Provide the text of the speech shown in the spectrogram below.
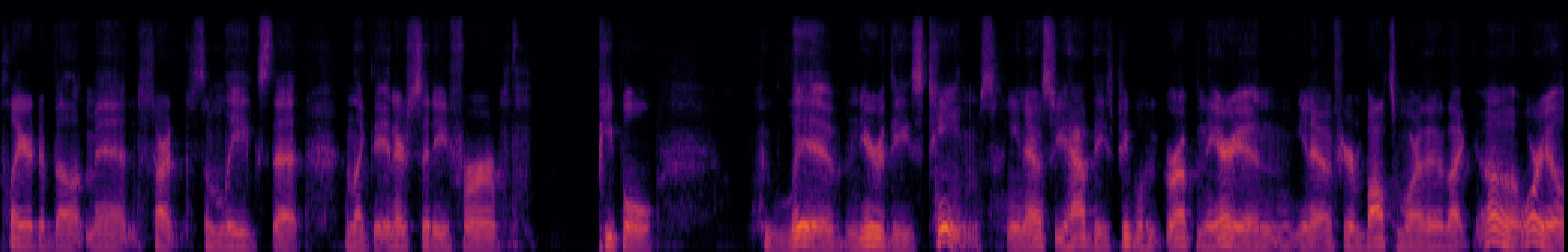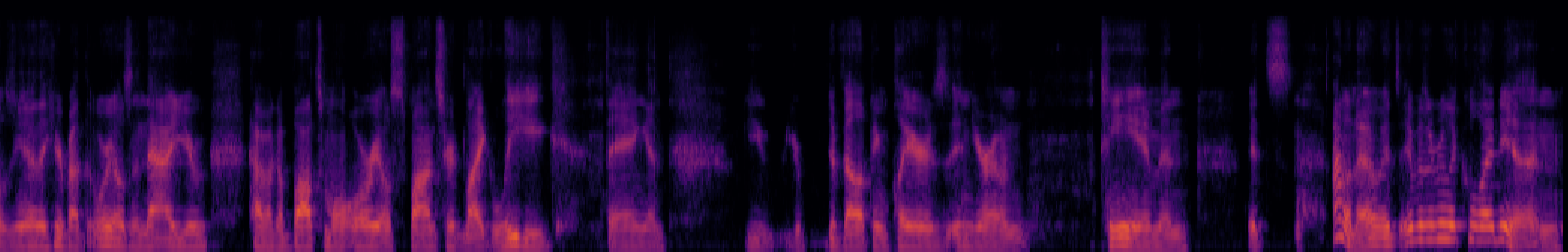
player development, start some leagues that in like the inner city for people who live near these teams, you know. So you have these people who grow up in the area, and you know, if you're in Baltimore, they're like, "Oh, Orioles," you know, they hear about the Orioles, and now you have like a Baltimore Orioles sponsored like league thing, and you you're developing players in your own team, and it's I don't know, it's it was a really cool idea, and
